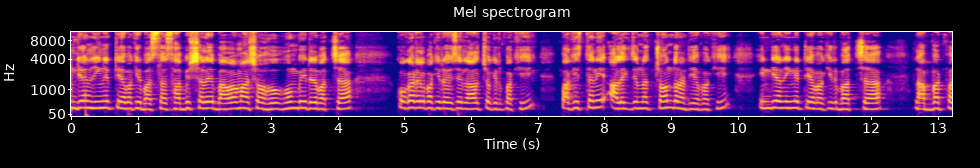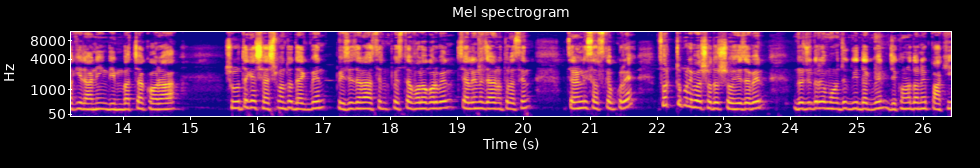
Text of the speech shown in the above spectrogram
ইন্ডিয়ান রিংনেট টিয়া পাখির বাচ্চা। ছাব্বিশ সালে বাবা মা সহ হোম ব্রিডের বাচ্চা। কোকাটেল পাখি রয়েছে লাল চোখের পাখি। পাকিস্তানি আলেকজান্ডার চন্দনা টিয়া পাখি। ইন্ডিয়ান রিংনেট টিয়া পাখির বাচ্চা। লাভবার্ড পাখি রানিং ডিম বাচ্চা করা। শুরু থেকে শেষ পর্যন্ত দেখবেন। পেজে যারা আছেন, পেজটা ফলো করবেন। চ্যানেলে যারা নতুন আছেন চ্যানেলটি সাবস্ক্রাইব করে ছোট্ট পরিবার সদস্য হয়ে যাবেন। ধৈর্য ধরে মনোযোগ দিয়ে দেখবেন যে কোনো ধরনের পাখি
